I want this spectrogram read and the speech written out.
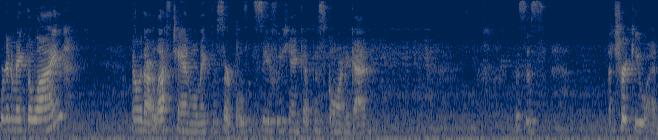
we're going to make the line. And with our left hand, we'll make the circles. Let's see if we can't get this going again. This is a tricky one.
